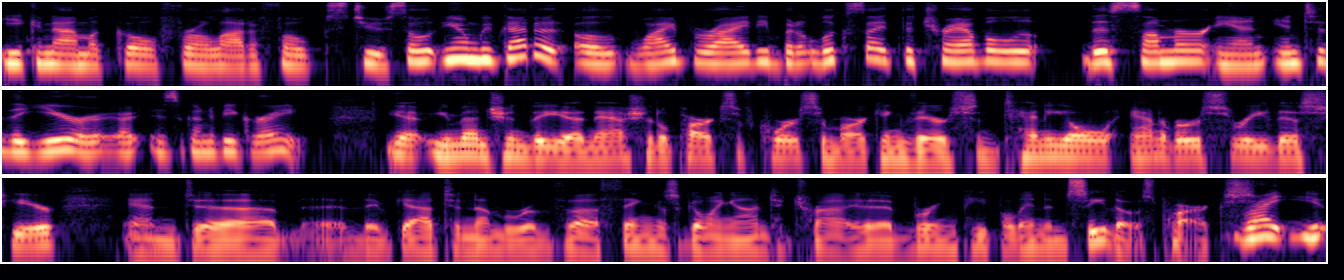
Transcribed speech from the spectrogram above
economical for a lot of folks too. So, you know, we've got a, a wide variety, but it looks like the travel this summer and into the year uh, is going to be great. Yeah, you mentioned the uh, national parks, of course, are marking their centennial anniversary this year, and uh, they've got a number of uh, things going on to try to bring people in and see those parks. Right. You,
